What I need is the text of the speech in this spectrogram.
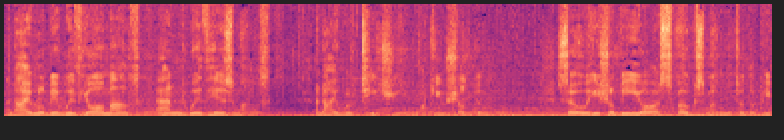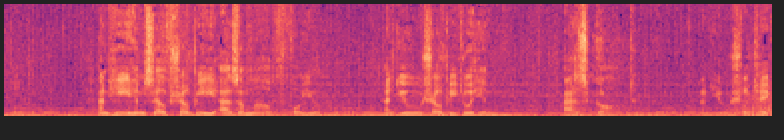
And I will be with your mouth and with his mouth. And I will teach you what you shall do. So he shall be your spokesman to the people. And he himself shall be as a mouth for you. And you shall be to him as God. And you shall take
